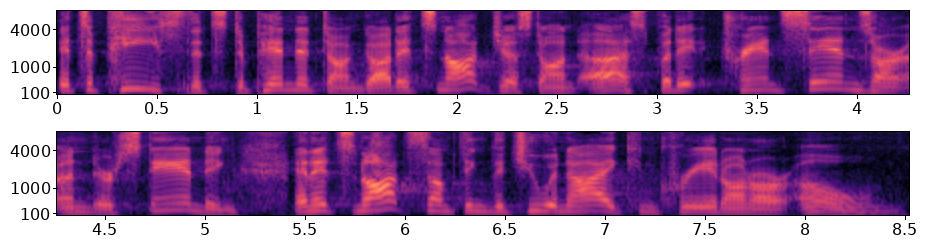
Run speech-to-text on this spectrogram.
It's a peace that's dependent on God. It's not just on us, but it transcends our understanding. And it's not something that you and I can create on our own.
